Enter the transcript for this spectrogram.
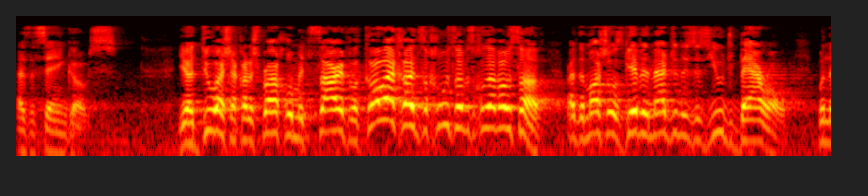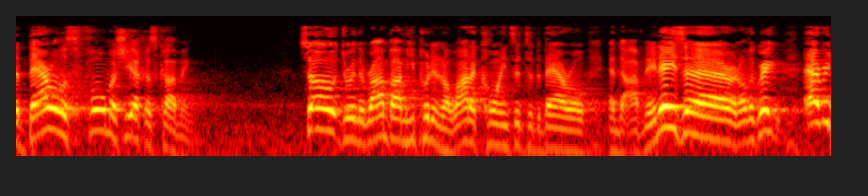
as the saying goes. Right, the mashal is given. Imagine there's this huge barrel. When the barrel is full, Mashiach is coming. So during the Rambam, he put in a lot of coins into the barrel, and the Avnei Nezer, and all the great every.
